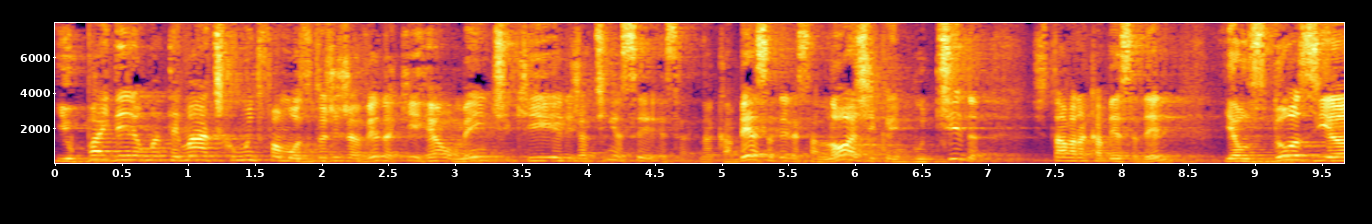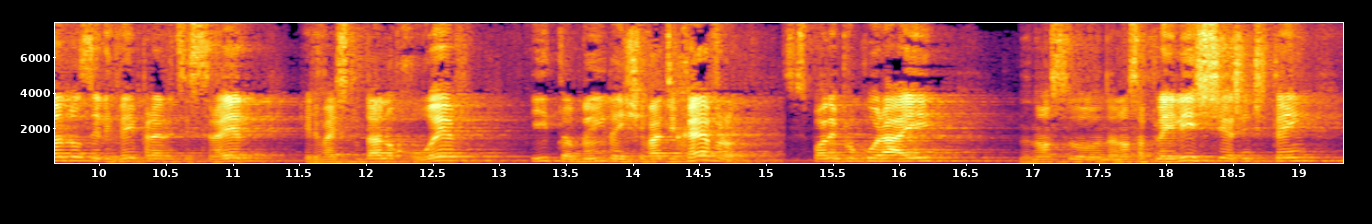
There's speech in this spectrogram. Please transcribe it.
e o pai dele é um matemático muito famoso. Então a gente já vê daqui realmente que ele já tinha essa, na cabeça dele essa lógica embutida, estava na cabeça dele. E aos 12 anos ele vem para Eretz Israel, ele vai estudar no Huev e também na Yeshiva de Hebron. Vocês podem procurar aí no nosso, na nossa playlist, a gente tem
